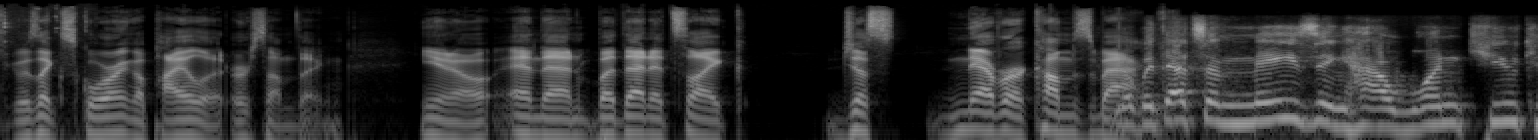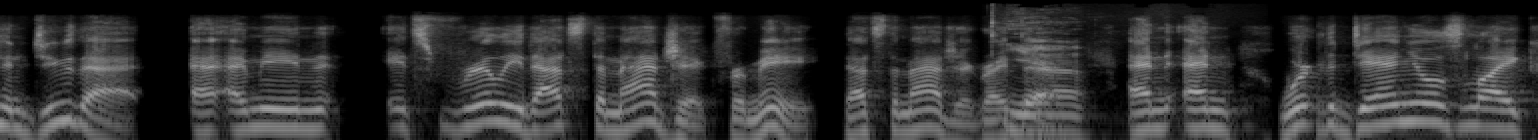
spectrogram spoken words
it was like scoring a pilot or something you know and then but then it's like just never comes back No, but that's amazing how one cue can do that. I, I mean, it's really that's the magic for me. That's the magic right there. yeah, And and were the Daniels like,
